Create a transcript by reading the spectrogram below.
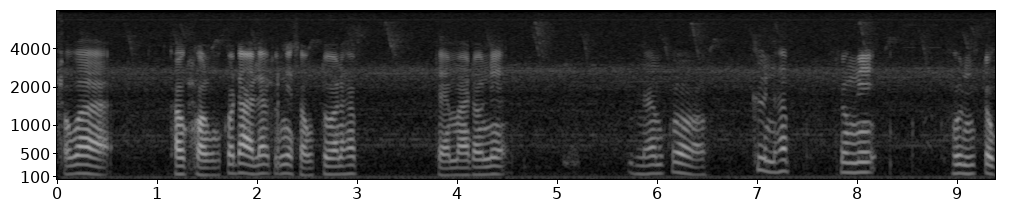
เพราะว่าเขาวก่อนผมก็ได้แล้วตรงนี้สองตัวนะครับ แต่มาตรงนี้ น้ำก็ขึ้นครับตรงนี้ฝนตก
